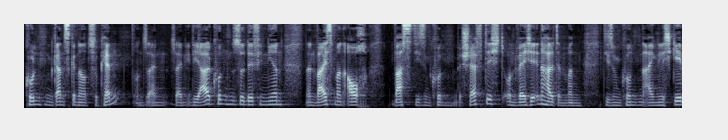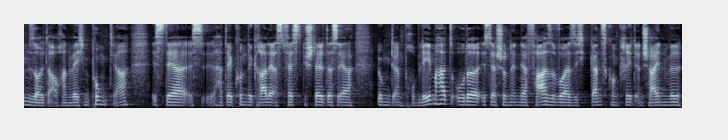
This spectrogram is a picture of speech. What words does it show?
Kunden ganz genau zu kennen und seinen, seinen Idealkunden zu definieren. Dann weiß man auch, was diesen Kunden beschäftigt und welche Inhalte man diesem Kunden eigentlich geben sollte, auch an welchem Punkt, ja. Ist der, ist, hat der Kunde gerade erst festgestellt, dass er irgendein Problem hat oder ist er schon in der Phase, wo er sich ganz konkret entscheiden will,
